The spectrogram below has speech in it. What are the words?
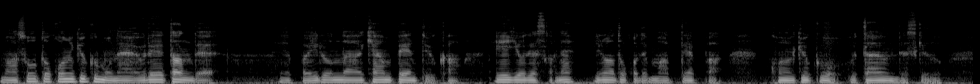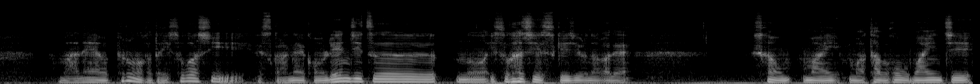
まあ相当この曲もね売れたんでやっぱいろんなキャンペーンというか営業ですかねいろんなとこで回ってやっぱこの曲を歌うんですけどまあねやっぱプロの方忙しいですからね。この連日の忙しいスケジュールの中でしかも毎まあ多分ほぼ毎日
